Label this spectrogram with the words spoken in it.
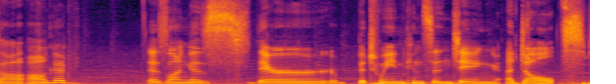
It's all all good as long as they're between consenting adults.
